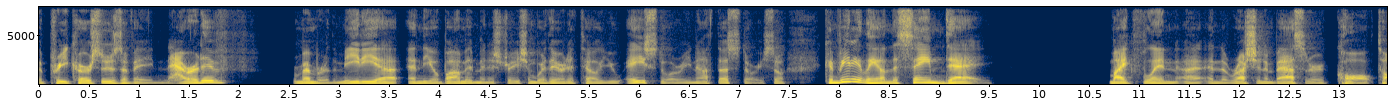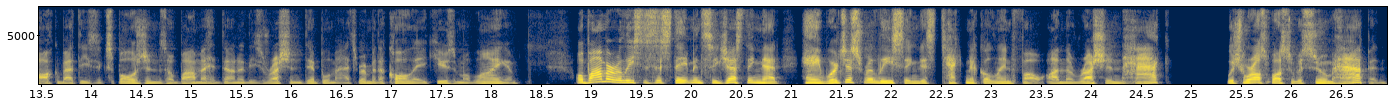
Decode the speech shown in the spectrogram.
the precursors of a narrative? Remember, the media and the Obama administration were there to tell you a story, not the story. So, conveniently, on the same day, Mike Flynn uh, and the Russian ambassador call talk about these expulsions Obama had done of these Russian diplomats. Remember the call they accused him of lying him. Obama releases a statement suggesting that, hey, we're just releasing this technical info on the Russian hack, which we're all supposed to assume happened,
